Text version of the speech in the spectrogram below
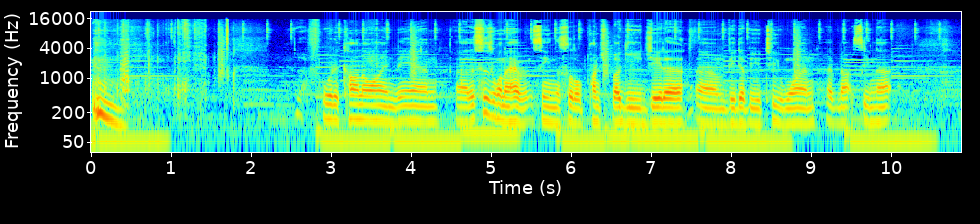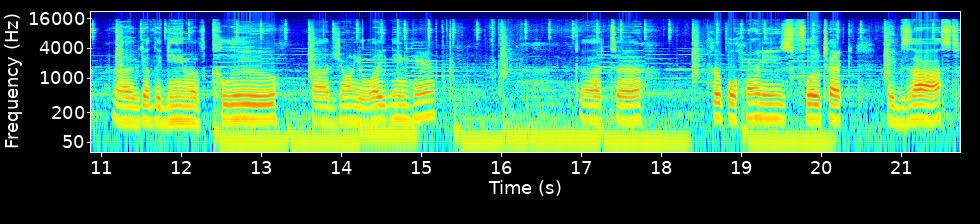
Ford Econoline van. Uh, this is one I haven't seen. This little punch buggy Jada um, VW21. I've not seen that. Uh, we've got the game of Clue, uh, Johnny Lightning here. Got uh, Purple Hornies Flowtech exhaust.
